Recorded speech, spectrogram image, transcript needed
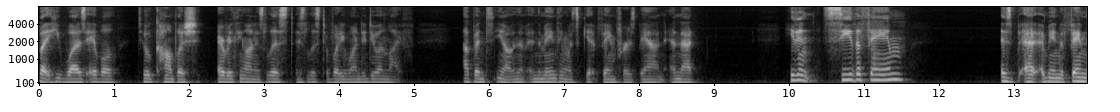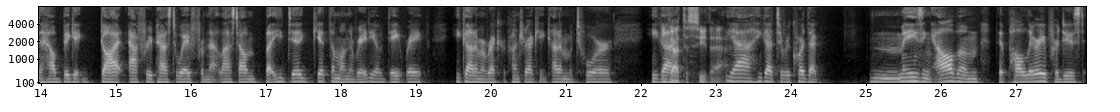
but he was able to accomplish everything on his list, his list of what he wanted to do in life. Up and you know, and the, and the main thing was get fame for his band, and that he didn't see the fame is uh, I mean the fame that how big it got after he passed away from that last album, but he did get them on the radio. Date rape. He got him a record contract. He got him a tour. He got, got to see that. yeah, he got to record that amazing album that Paul Leary produced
